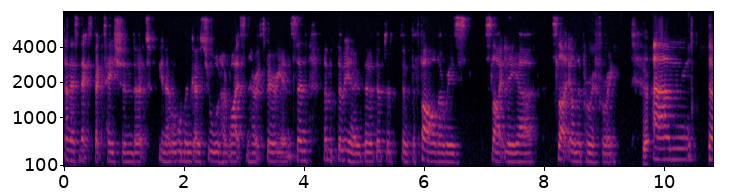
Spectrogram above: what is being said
and there's an expectation that you know a woman goes through all her rights and her experience, and the, the you know the, the the, the father is slightly uh, slightly on the periphery. Yep. Um, so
